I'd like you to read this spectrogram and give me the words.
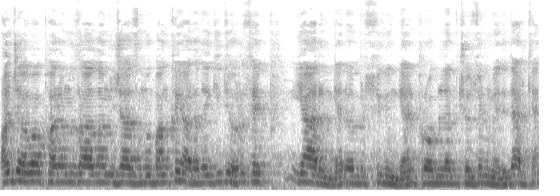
acaba paramızı alamayacağız mı? Bankaya arada gidiyoruz. Hep yarın gel, öbürsü gün gel. Problem çözülmedi derken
